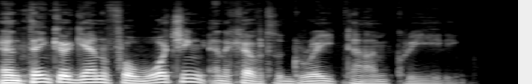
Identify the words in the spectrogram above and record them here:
And thank you again for watching and have a great time creating.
